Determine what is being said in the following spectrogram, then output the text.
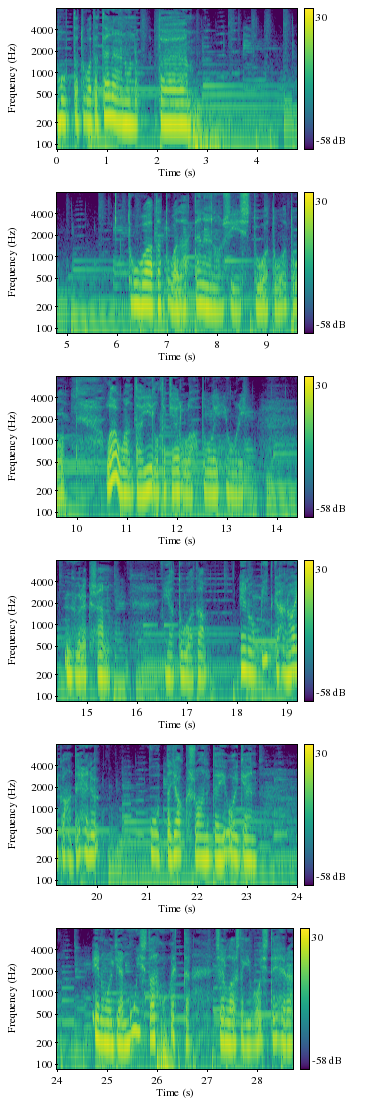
Mutta tuota tänään on tää, tuota, tuota, tänään on siis tuo, tuo, tuo lauantai-ilta kello tuli juuri yhdeksän. Ja tuota, en ole pitkähän aikahan tehnyt uutta jaksoa, nyt ei oikein en oikein muistanut, että sellaistakin voisi tehdä.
